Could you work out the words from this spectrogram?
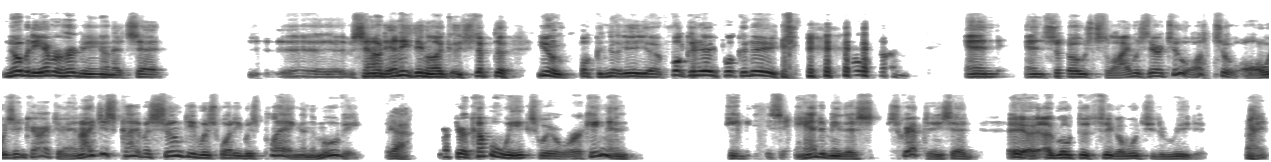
Nobody ever heard me on that set uh, sound anything like except the you know fucking yeah, fucking a fucking a. and and so Sly was there too, also always in character. And I just kind of assumed he was what he was playing in the movie. Yeah. After a couple weeks, we were working, and he handed me this script, and he said, "Hey, I, I wrote this thing. I want you to read it." Right.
